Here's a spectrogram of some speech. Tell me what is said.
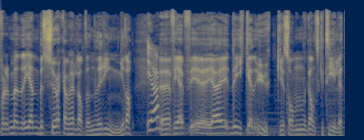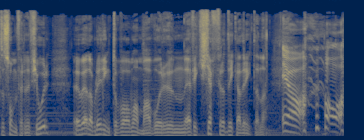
for, men igjen, besøk er noe helt annet enn ringe, da. Ja. For jeg, jeg, det gikk en uke sånn ganske tidlig etter sommerferien i fjor, hvor jeg da ble ringt opp av mamma hvor hun Jeg fikk kjeft for at jeg ikke hadde ringt henne. Ja. Åh.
